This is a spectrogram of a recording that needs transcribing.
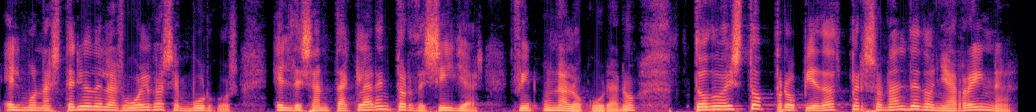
el Monasterio de las Huelgas en Burgos, el de Santa Clara en Tordesillas, en fin, una locura, ¿no? Todo esto propiedad personal de Doña Reina,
